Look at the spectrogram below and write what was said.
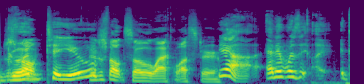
good felt- to you? it just felt so lackluster. Yeah, and it was it,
